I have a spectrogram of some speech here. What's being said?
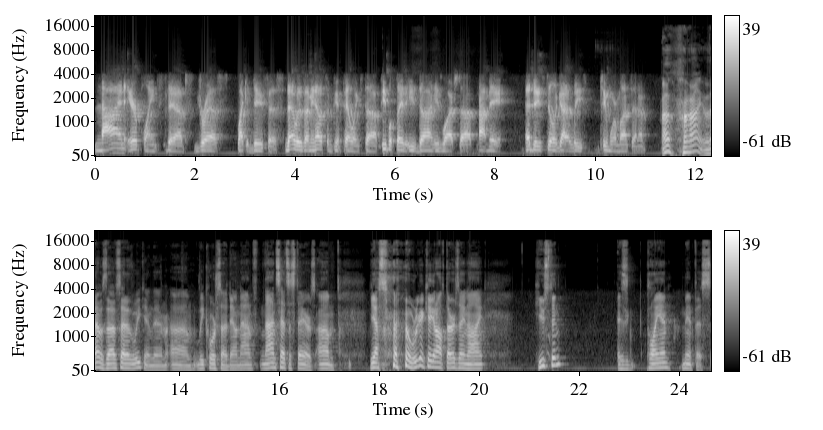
nine airplane steps dressed like a doofus. That was, I mean, that was some compelling stuff. People say that he's done, he's washed up. Not me. That dude's still got at least two more months in him. Oh, all right. Well, that was the upset of the weekend then. Um, Lee Corso down nine nine sets of stairs. Um, yes, we're gonna kick it off Thursday night. Houston is playing Memphis,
